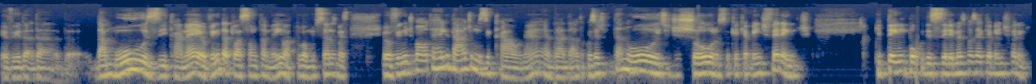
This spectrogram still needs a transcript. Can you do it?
eu venho da, da, da, da, música, né? Eu venho da atuação também, eu atuo há muitos anos, mas eu venho de uma outra realidade musical, né? Da, da coisa de, da noite, de show, não sei o que, que é bem diferente. Que tem um pouco desses elementos, mas é que é bem diferente.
